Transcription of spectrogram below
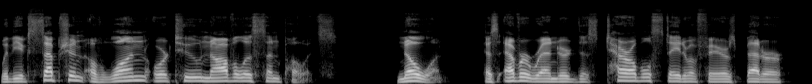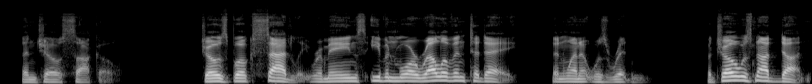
With the exception of one or two novelists and poets, no one has ever rendered this terrible state of affairs better than Joe Sacco. Joe's book, sadly, remains even more relevant today than when it was written. But Joe was not done.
